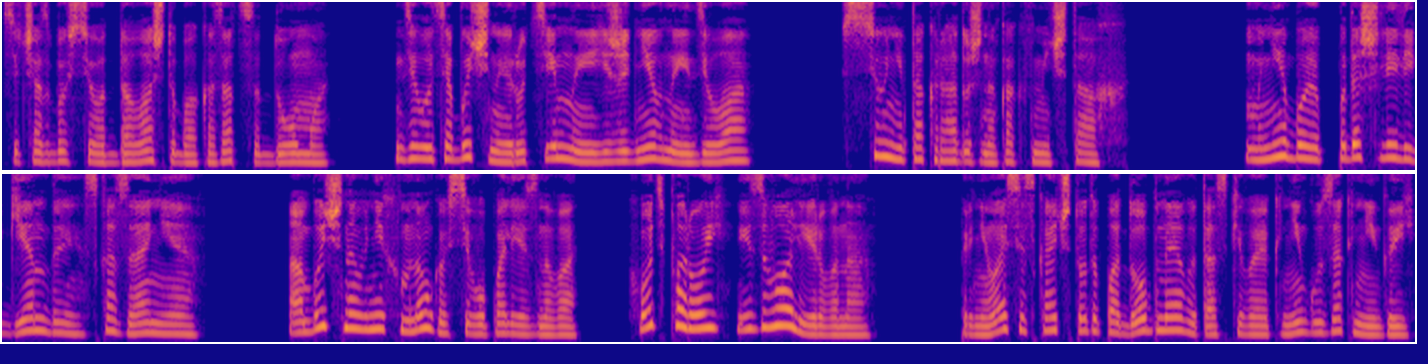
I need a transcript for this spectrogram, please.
Сейчас бы все отдала, чтобы оказаться дома, делать обычные рутинные ежедневные дела. Все не так радужно, как в мечтах. Мне бы подошли легенды, сказания. Обычно в них много всего полезного, хоть порой и завуалировано. Принялась искать что-то подобное, вытаскивая книгу за книгой,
